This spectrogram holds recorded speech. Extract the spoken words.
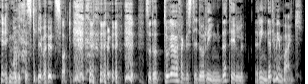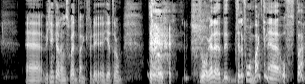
emot att skriva ut saker. så då tog jag faktiskt tid och ringde till, ringde till min bank. Eh, vi kan kalla den Swedbank, för det heter de och frågade. Telefonbanken är ofta,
